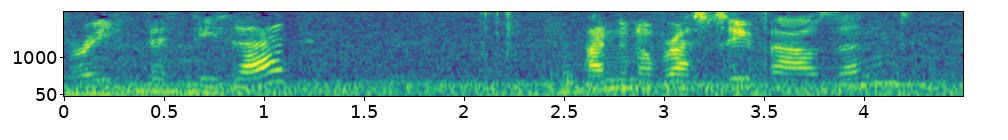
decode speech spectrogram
350Z and the Novras 2000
